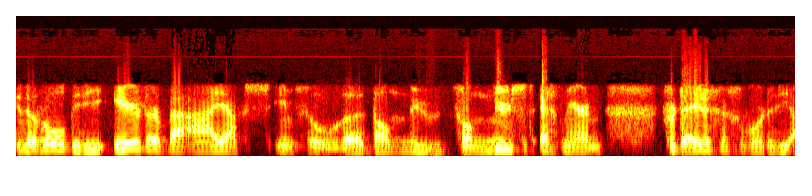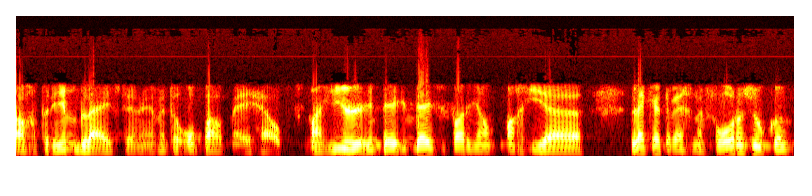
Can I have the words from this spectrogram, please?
in de rol die hij eerder bij Ajax invulde dan nu. Van nu is het echt meer een verdediger geworden die achterin blijft en, met de opbouw meehelpt. Maar hier in, in, deze variant mag hij uh, lekker de weg naar voren zoeken.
